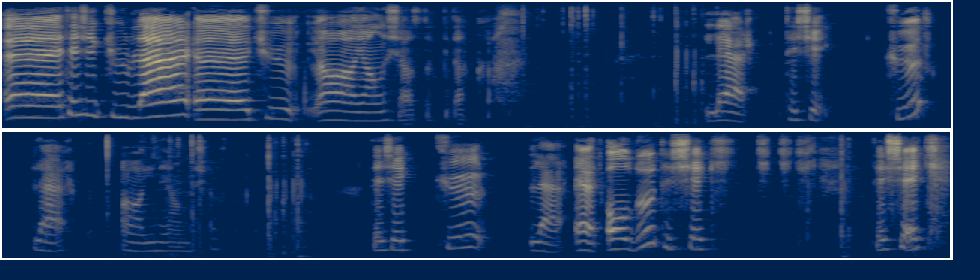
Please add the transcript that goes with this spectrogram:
Ee, teşekkürler. Ee, kü Aa, yanlış yazdık bir dakika. Ler. Teşekkürler. Aa yine yanlış yazdık. Teşekkürler. Evet oldu. Teşek Teşek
